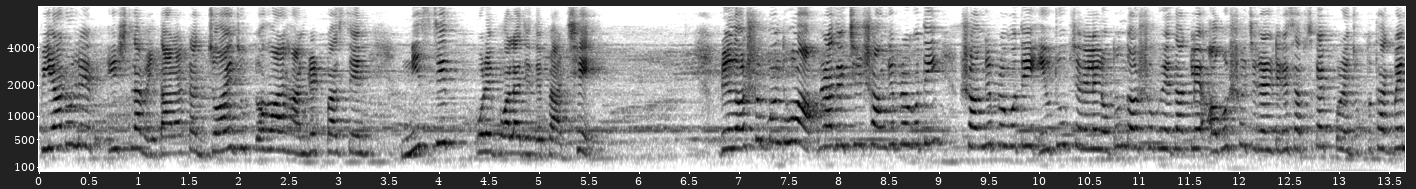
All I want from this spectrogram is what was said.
পিয়ারুল ইসলামের তার একটা জয়যুক্ত হওয়ার হান্ড্রেড পার্সেন্ট নিশ্চিত করে বলা যেতে পারছে। প্রিয় দর্শক বন্ধু, আপনারা দেখছেন সঙ্গে প্রগতি। সঙ্গে প্রগতি ইউটিউব চ্যানেলে নতুন দর্শক হয়ে থাকলে অবশ্যই চ্যানেলটিকে সাবস্ক্রাইব করে যুক্ত থাকবেন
